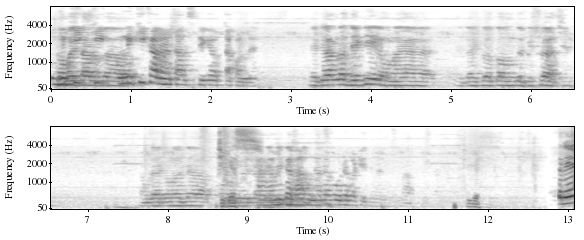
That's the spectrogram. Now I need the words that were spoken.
সবাই কি- তার, উনি কি কারণে তার স্ত্রীকে হত্যা করলেন? এটা আমরা দেখি মানে এটা একটু তদন্তের বিষয় আছে। ঠিক আছে। আগামীকাল আপনারা কোর্টে পাঠিয়ে দেবেন রে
